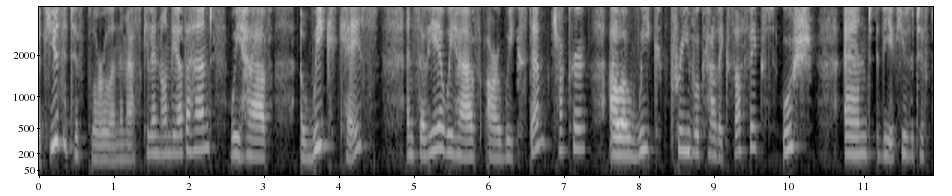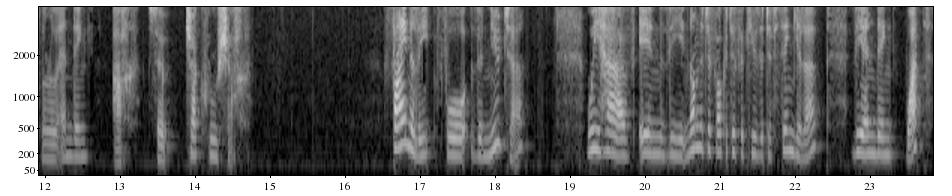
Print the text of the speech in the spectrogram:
accusative plural in the masculine, on the other hand, we have a weak case. And so here we have our weak stem, chakar, our weak pre-vocalic suffix, ush, and the accusative plural ending, ach, so chakrushach. Finally, for the neuter, we have in the nominative vocative accusative singular the ending wat,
